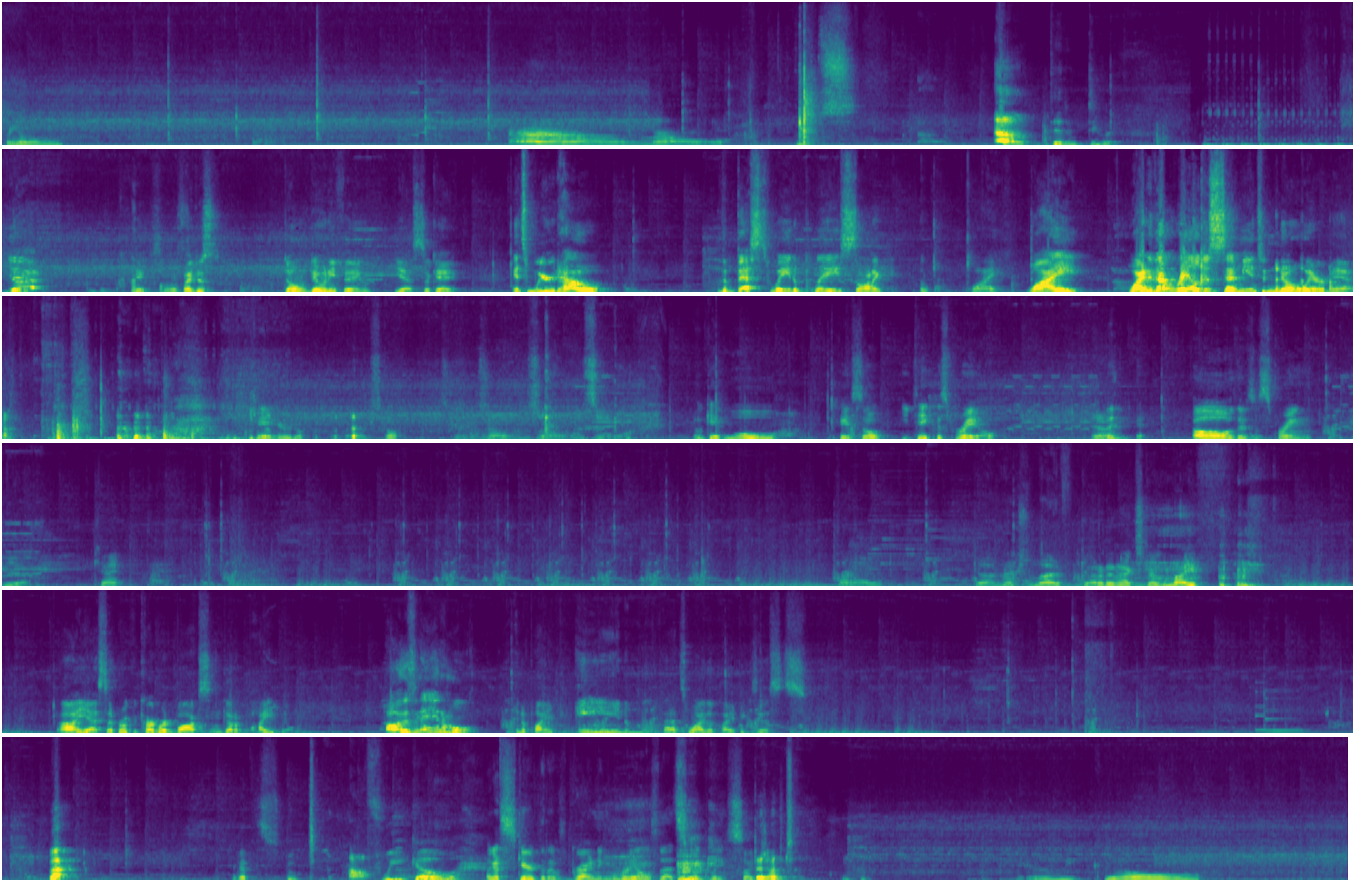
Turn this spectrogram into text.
Bring on. Oh no. Oops. Oh, didn't do it. Yeah. Okay, so if I just don't do anything, yes, okay. It's weird how the best way to play Sonic. Why? Why? Why did that rail just send me into nowhere, man? okay, here we go. Let's go. Okay, whoa. Okay, so you take this rail, Yeah. then. Oh, there's a spring. yeah. Okay. Got an extra life. Got an extra life. Ah, yes, I broke a cardboard box and got a pipe. Oh, there's an animal in a pipe. Animal. That's why the pipe exists. Ah! I got spooked. Off we go. I got scared that I was grinding rails that quickly, so I jumped. Here we go.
